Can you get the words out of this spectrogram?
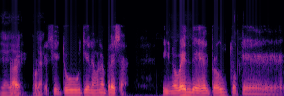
Ya, ya, ¿sabes? ya. Porque si tú tienes una empresa y no vendes el producto que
